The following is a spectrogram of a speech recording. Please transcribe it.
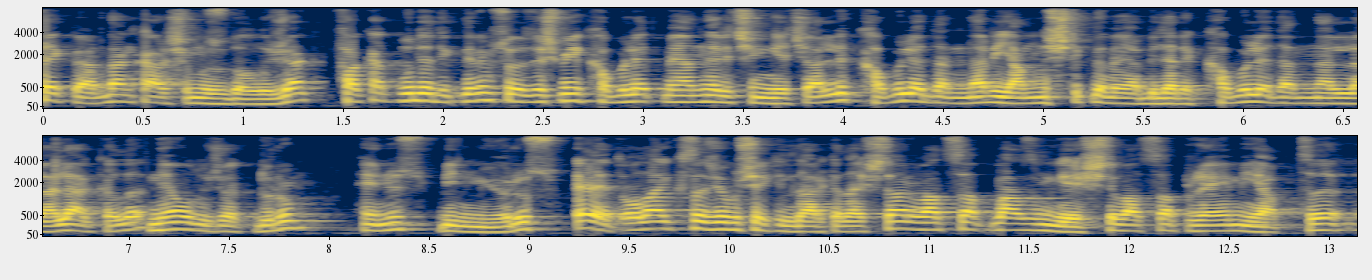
tekrardan karşımızda olacak. Fakat bu dediklerim sözleşmeyi kabul etmeyenler için geçerli. Kabul edenler yanlışlıkla veya bilerek kabul edenlerle alakalı ne olacak durum henüz bilmiyoruz. Evet olay kısaca bu şekilde arkadaşlar. WhatsApp vaz mı geçti? WhatsApp R mi yaptı?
